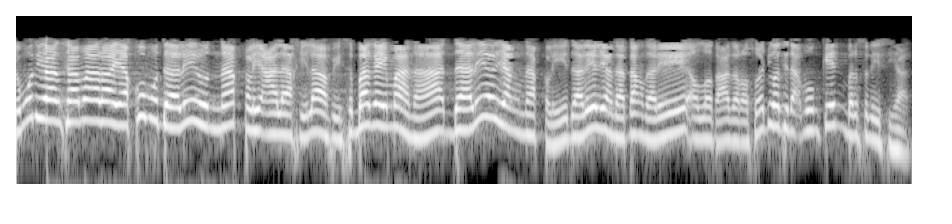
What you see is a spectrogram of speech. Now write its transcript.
Kemudian kamala yakumu dalilun naqli ala khilafi. Sebagaimana dalil yang nakli, dalil yang datang dari Allah Ta'ala Rasul juga tidak mungkin berselisihan.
